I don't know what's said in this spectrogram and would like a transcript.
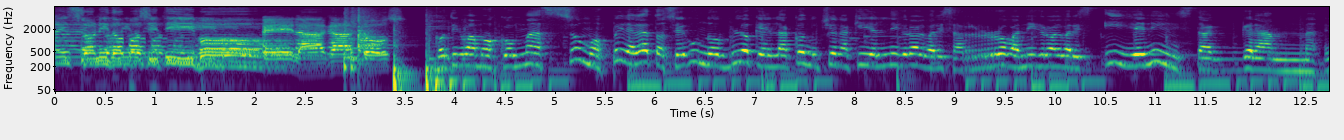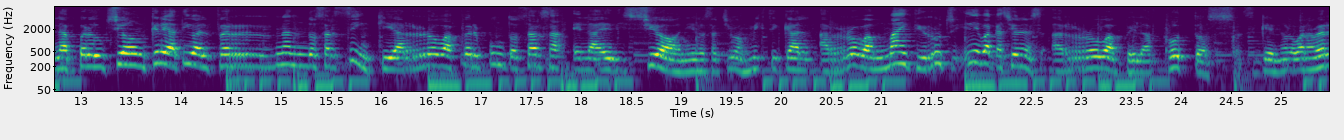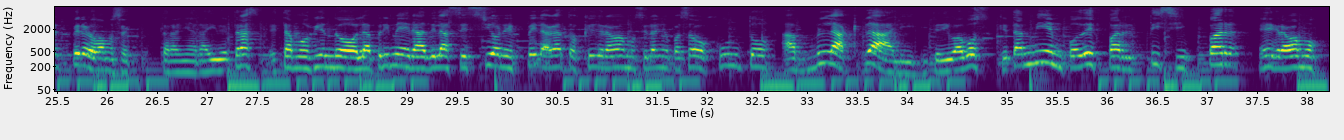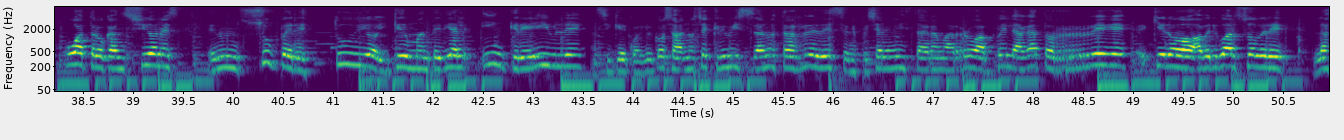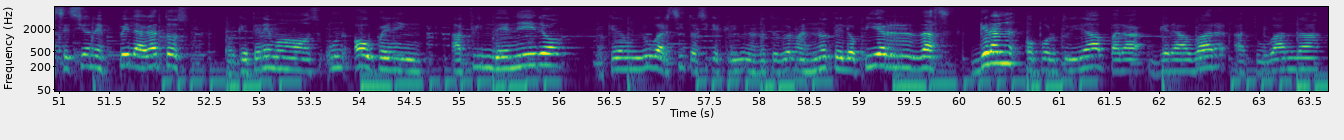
Ay, sonido positivo. Pelagatos. Continuamos con más Somos Pelagatos, segundo bloque en la conducción aquí el Negro Álvarez, arroba Negro Álvarez y en Instagram. En la producción creativa el Fernando Sarsinki, arroba fer.zarza en la edición y en los archivos Mixtical, arroba Mighty Roots y de vacaciones, arroba Pelafotos. Así que no lo van a ver, pero lo vamos a extrañar ahí detrás. Estamos viendo la primera de las sesiones Pelagatos que grabamos el año pasado junto a Black Y te digo a vos que también podés participar. Eh, grabamos cuatro canciones en un super estudio y queda un material increíble. Así que cualquier cosa nos escribís a nuestras redes, en especial en Instagram, arroba pelagatosregue. Eh, quiero averiguar sobre las sesiones Pelagatos porque tenemos un opening a fin de enero. Nos queda un lugarcito, así que escribinos, no te duermas, no te lo pierdas. Gran oportunidad para grabar a tu banda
